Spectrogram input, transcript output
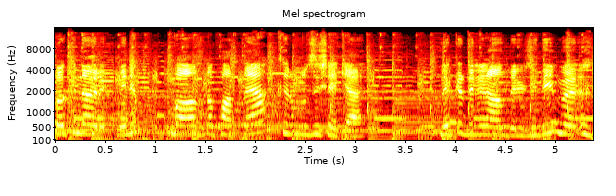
Bakın öğretmenim boğazda patlayan kırmızı şeker. Ne kadar inandırıcı değil mi?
